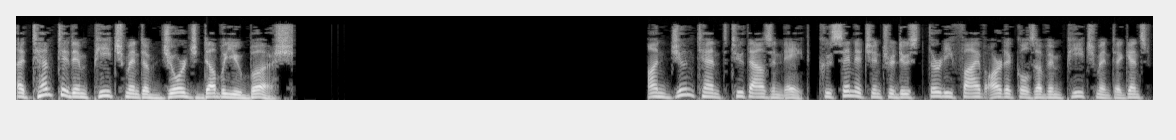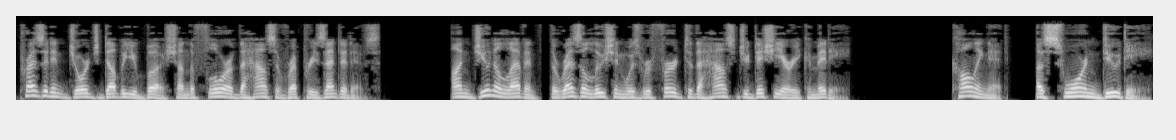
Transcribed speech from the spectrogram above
Attempted impeachment of George W. Bush On June 10, 2008, Kucinich introduced 35 articles of impeachment against President George W. Bush on the floor of the House of Representatives. On June 11, the resolution was referred to the House Judiciary Committee. Calling it, "...a sworn duty,"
